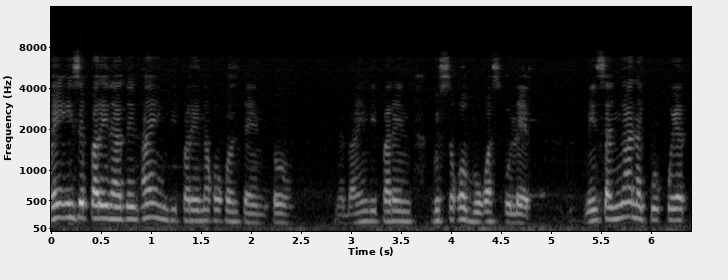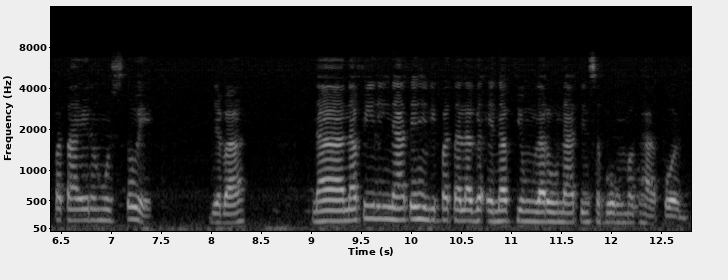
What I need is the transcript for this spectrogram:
may isip pa rin natin, ay, hindi pa rin ako kontento. 'Di ba? Hindi pa rin gusto ko bukas ulit. Minsan nga nagpupuyat pa tayo ng husto eh. 'Di ba? na na feeling natin hindi pa talaga enough yung laro natin sa buong maghapon.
